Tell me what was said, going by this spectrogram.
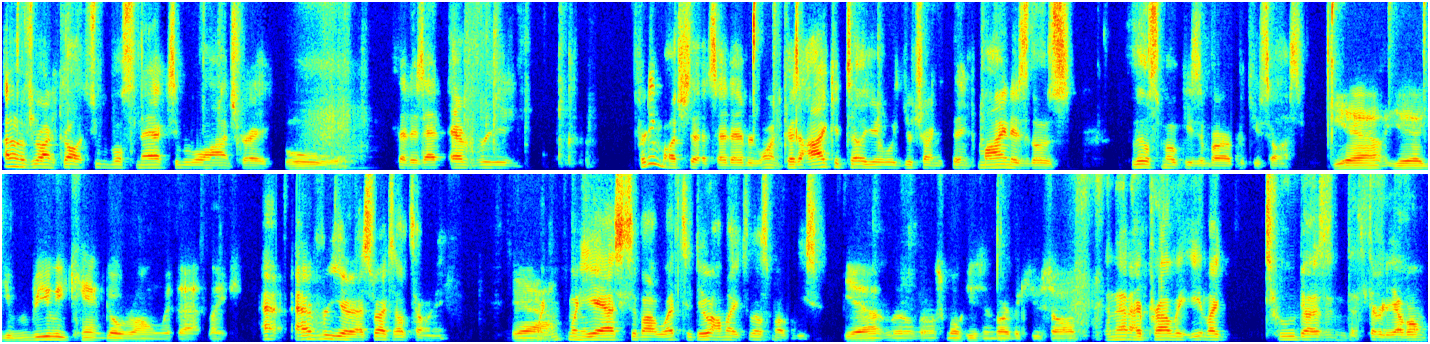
I don't know if you want to call it Super Bowl snack, Super Bowl entree. Oh, That is at every, pretty much that's at every one. Because I could tell you what you're trying to think. Mine is those little smokies and barbecue sauce. yeah, yeah. You really can't go wrong with that. Like, Every year, that's what I tell Tony. yeah. When, when he asks about what to do, I'm like little smokies, Yeah, little little smokies and barbecue sauce. and then I probably eat like two dozen to thirty of them.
